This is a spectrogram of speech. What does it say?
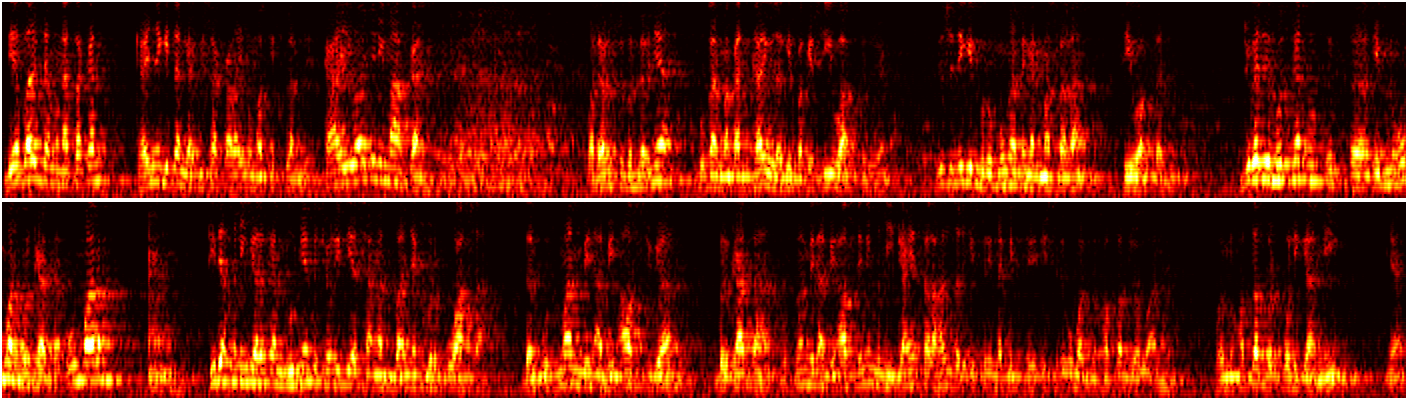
Dia balik dan mengatakan kayaknya kita nggak bisa kalahin umat Islam deh. Kayu aja dimakan. Gitu kan. Padahal sebenarnya bukan makan kayu lagi pakai siwak gitu kan. Itu sedikit berhubungan dengan masalah siwak tadi. Juga disebutkan uh, Ibnu Umar berkata, Umar tidak meninggalkan dunia kecuali dia sangat banyak berpuasa. Dan Uthman bin Abi As juga berkata, Uthman bin Abi As ini menikahi salah satu dari istri Nabi eh, istri Umar bin Khattab radhiyallahu anhu. Umar bin Khattab berpoligami, ya.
